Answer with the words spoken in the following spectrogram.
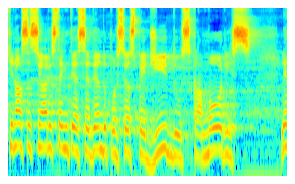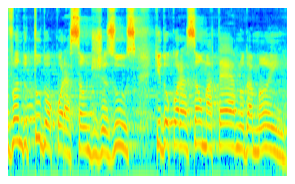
que Nossa Senhora está intercedendo por seus pedidos, clamores, levando tudo ao coração de Jesus, que do coração materno da mãe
